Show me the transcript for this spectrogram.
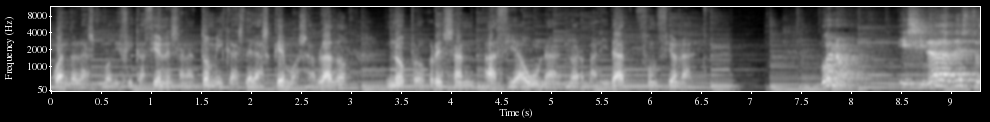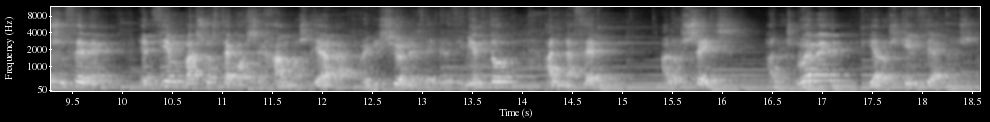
cuando las modificaciones anatómicas de las que hemos hablado no progresan hacia una normalidad funcional. Bueno, y si nada de esto sucede, en 100 pasos te aconsejamos que hagas revisiones del crecimiento al nacer, a los 6, a los 9 y a los 15 años.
